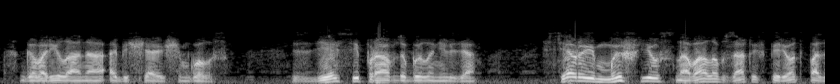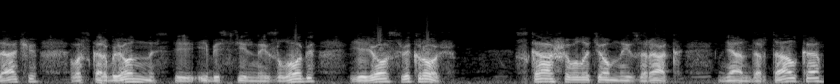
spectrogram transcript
— говорила она обещающим голосом. Здесь и правда было нельзя. Серой мышью сновала взад и вперед по даче в оскорбленности и бессильной злобе ее свекровь. Скашивала темный зрак неандерталка,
